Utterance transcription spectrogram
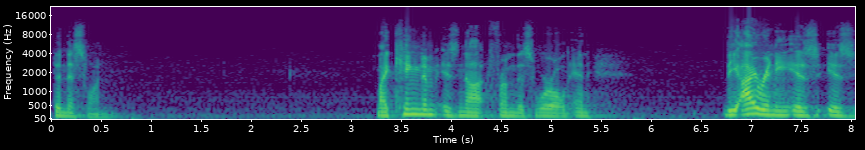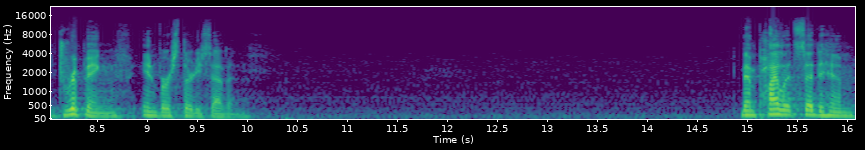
than this one. My kingdom is not from this world. And the irony is, is dripping in verse 37. Then Pilate said to him,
